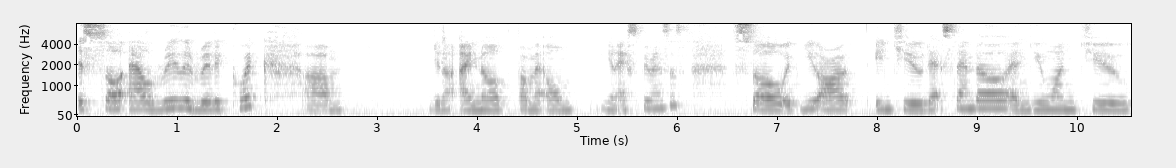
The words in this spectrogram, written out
It's sold out really really quick. Um, you know I know from my own you know experiences. So if you are into that sandal and you want to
